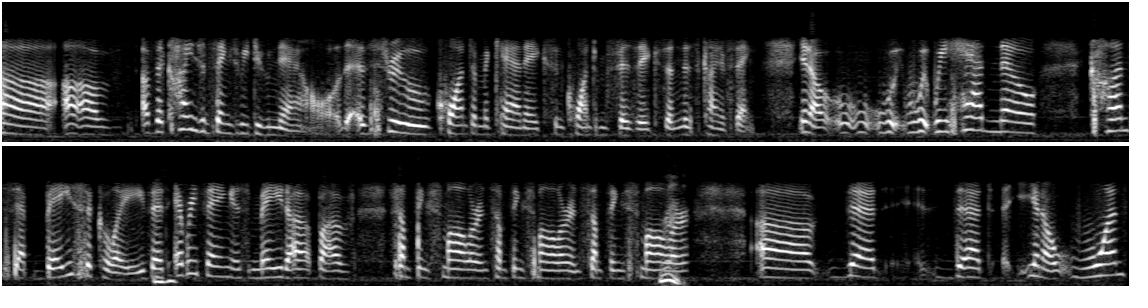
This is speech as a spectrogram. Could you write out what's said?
uh, of of the kinds of things we do now th- through quantum mechanics and quantum physics and this kind of thing. You know, w- w- we had no concept basically that everything is made up of something smaller and something smaller and something smaller. Uh, that that you know once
